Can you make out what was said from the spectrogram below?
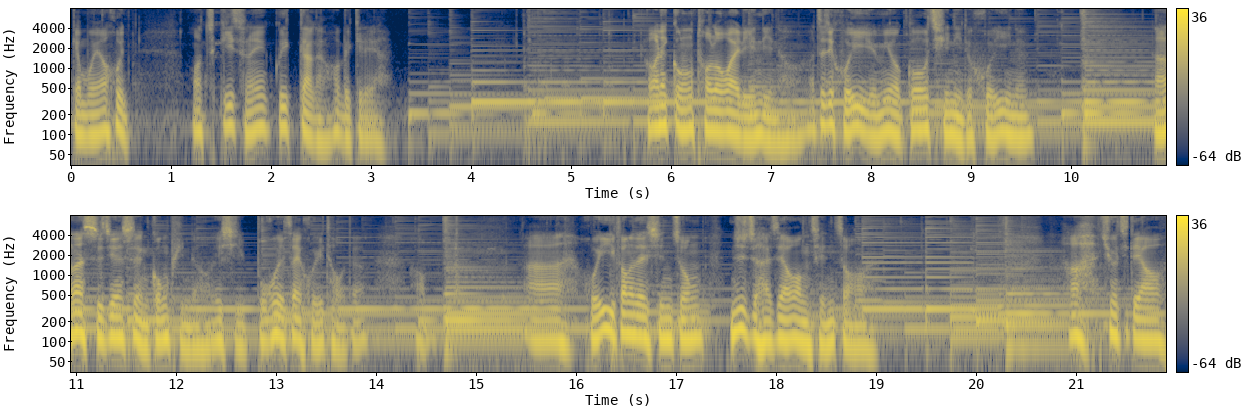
跟模样混，哇，几层的几格啊，我袂记得啊。我跟你讲透露我的年龄哈，这些回忆有没有勾起你的回忆呢？然后那时间是很公平的，一起不会再回头的，啊，回忆放在心中，日子还是要往前走啊！啊，就这条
